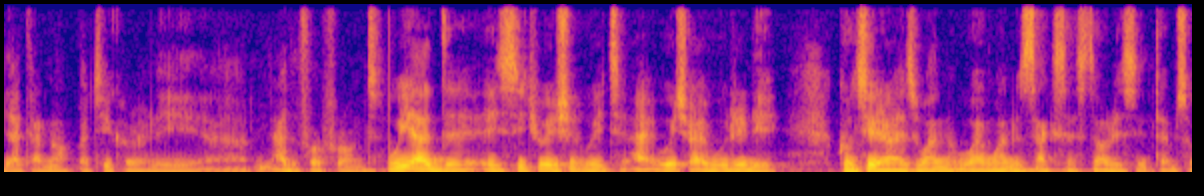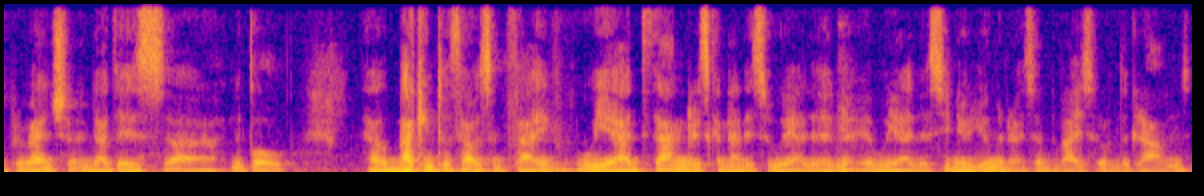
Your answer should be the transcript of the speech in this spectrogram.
that are not particularly uh, at the forefront. We had a situation which, which I would really consider as one, one of the success stories in terms of prevention, and that is Nepal. Uh, back in 2005, we had done risk analysis. We had a, we had a senior human rights advisor on the ground,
